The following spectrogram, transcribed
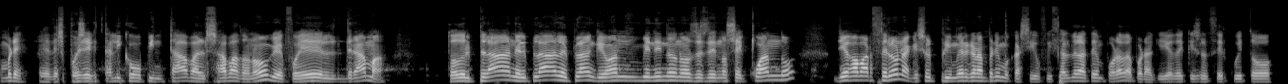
Hombre, eh, después de tal y como pintaba el sábado, ¿no? Que fue el drama. Todo el plan, el plan, el plan que van viniéndonos desde no sé cuándo. Llega a Barcelona, que es el primer gran premio casi oficial de la temporada, por aquello de que es el circuito,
